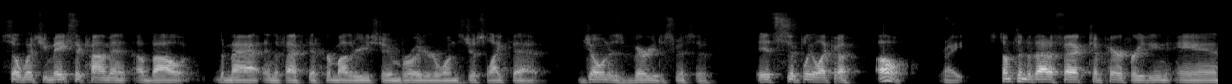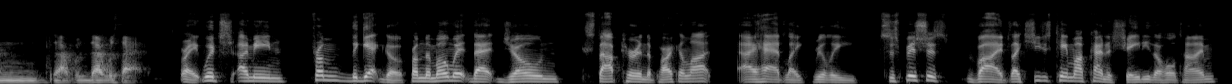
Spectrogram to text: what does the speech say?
So when she makes a comment about the mat and the fact that her mother used to embroider ones just like that joan is very dismissive. It's simply like a oh right. something to that effect i'm paraphrasing and that was that was that. Right which i mean from the get go, from the moment that Joan stopped her in the parking lot, I had like really suspicious vibes. Like she just came off kind of shady the whole time.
